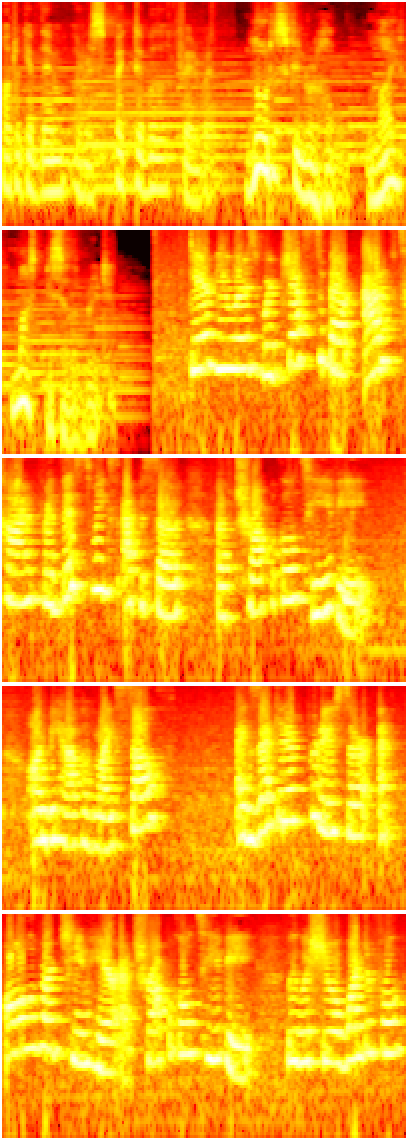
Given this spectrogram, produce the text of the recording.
how to give them a respectable farewell. Lotus Funeral Home. Life must be celebrated. Dear viewers, we're just about out of time for this week's episode of Tropical TV. On behalf of myself, executive producer, and all of our team here at Tropical TV, we wish you a wonderful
